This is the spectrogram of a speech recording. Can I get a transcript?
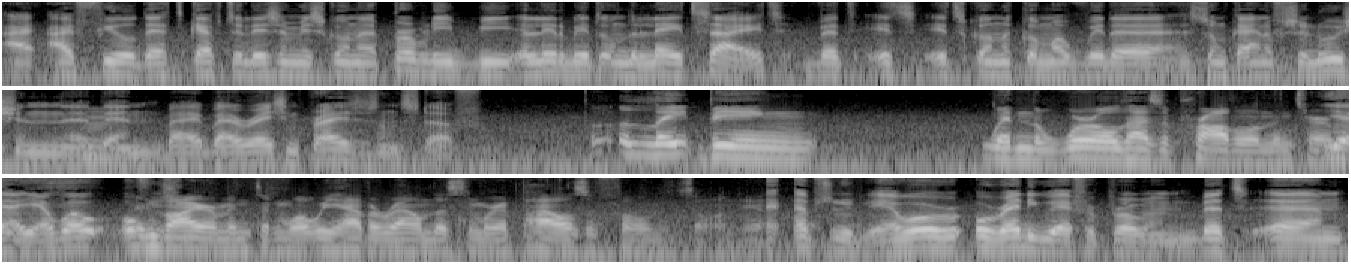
I, I feel that capitalism is going to probably be a little bit on the late side but it's it's going to come up with a, some kind of solution uh, then by, by raising prices on stuff Late being when the world has a problem in terms Yeah, of yeah, well, environment and what we have around us, and we have piles of phones and so on. Yeah. Absolutely, and already we have a problem. But um,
